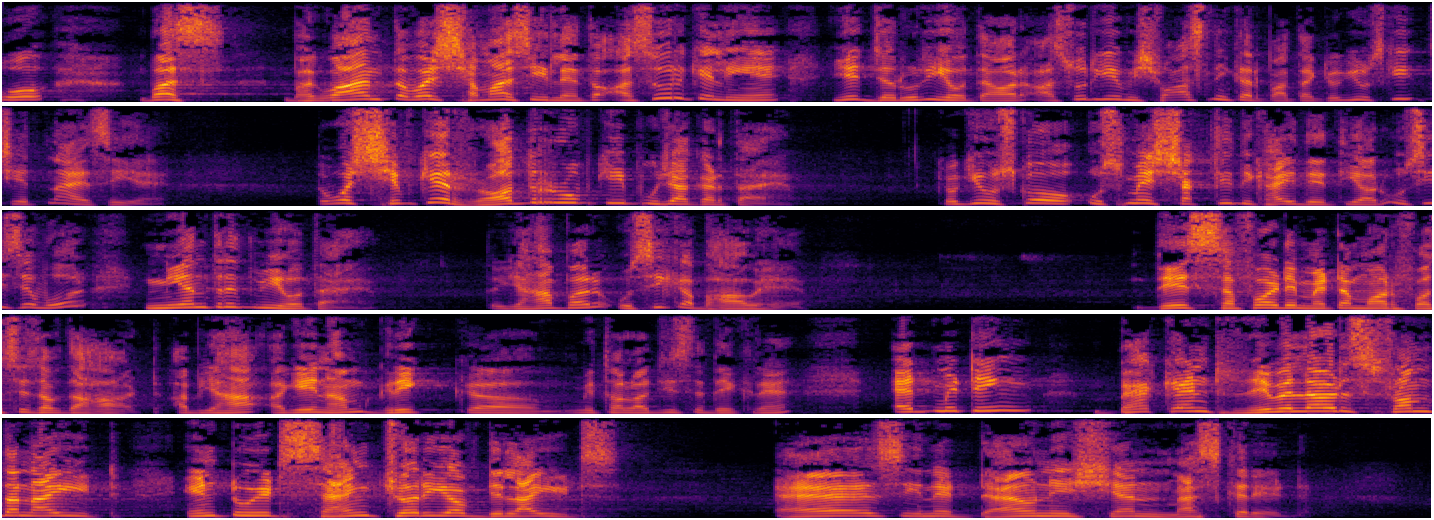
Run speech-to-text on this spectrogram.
वो, बस भगवान तो वह क्षमाशील है तो असुर के लिए ये ज़रूरी होता है और असुर ये विश्वास नहीं कर पाता क्योंकि उसकी चेतना ऐसी है। तो वह शिव के रौद्र रूप की पूजा करता है क्योंकि उसको उसमें शक्ति दिखाई देती है और उसी से वो नियंत्रित भी होता है। तो यहाँ पर उसी का भाव है। They suffered a metamorphosis of the heart अब यहाँ अगेन हम ग्रीक मिथोलॉजी uh, से देख रहे हैं। Admitting back and revellers from the night into its sanctuary of delights as in a Dionysian masquerade.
